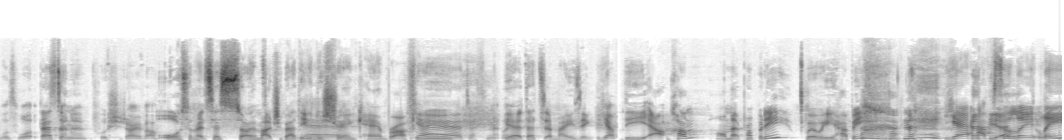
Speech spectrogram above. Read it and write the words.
was what That's- was going to push it over. Awesome. It says so much about the industry in Canberra for Yeah, you. definitely. Yeah, that's amazing. Yep. The outcome on that property, were we happy? Yeah, absolutely.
